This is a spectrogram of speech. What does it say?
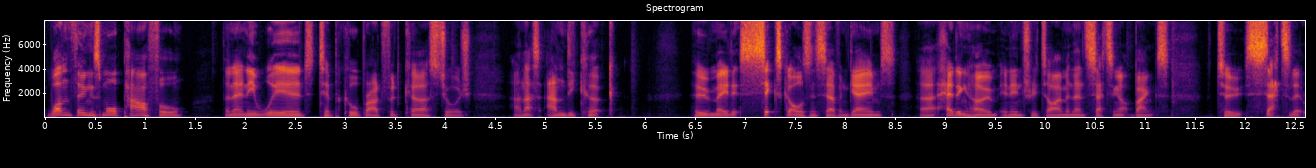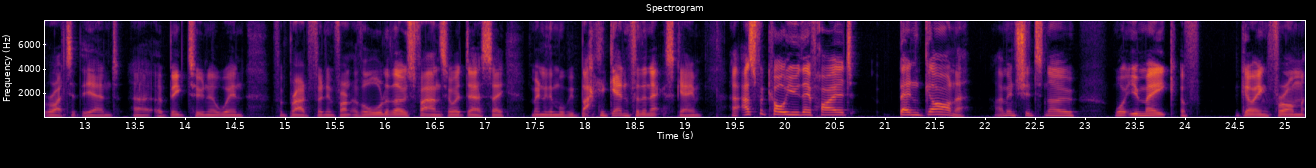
one thing's more powerful than any weird typical Bradford curse, George, and that's Andy Cook who made it six goals in seven games, uh, heading home in injury time, and then setting up Banks to settle it right at the end. Uh, a big 2 0 win for Bradford in front of all of those fans who I dare say many of them will be back again for the next game. Uh, as for Colu, they've hired Ben Garner. I'm interested to know what you make of going from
